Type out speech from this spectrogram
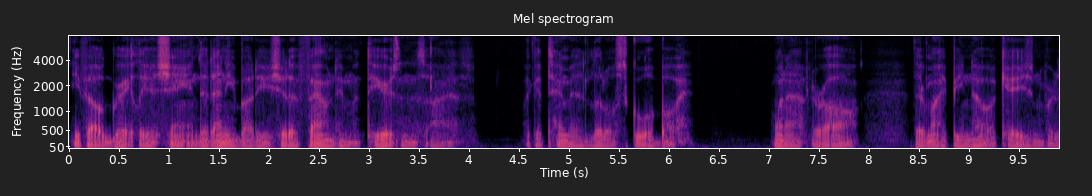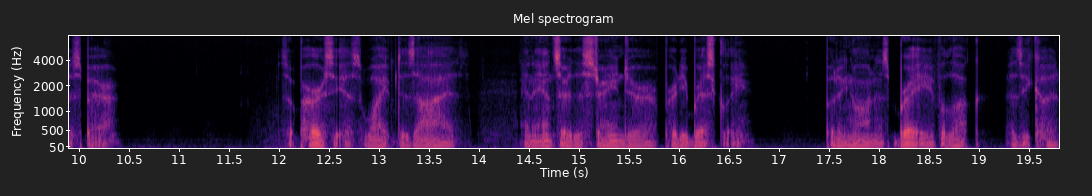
he felt greatly ashamed that anybody should have found him with tears in his eyes, like a timid little schoolboy, when after all, there might be no occasion for despair. So Perseus wiped his eyes and answered the stranger pretty briskly, putting on as brave a look as he could.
